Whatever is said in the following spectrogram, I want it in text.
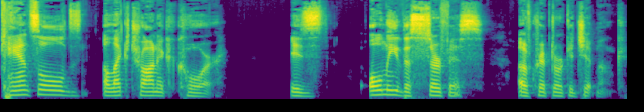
canceled electronic core is only the surface of Cryptorchid Chipmunk.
